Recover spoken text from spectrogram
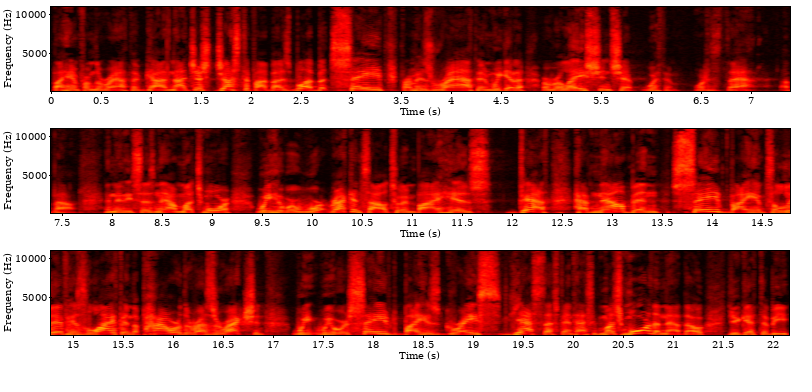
by him from the wrath of God. Not just justified by his blood, but saved from his wrath, and we get a, a relationship with him. What is that? About. And then he says, Now, much more, we who were reconciled to him by his death have now been saved by him to live his life in the power of the resurrection. We, we were saved by his grace. Yes, that's fantastic. Much more than that, though, you get to be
